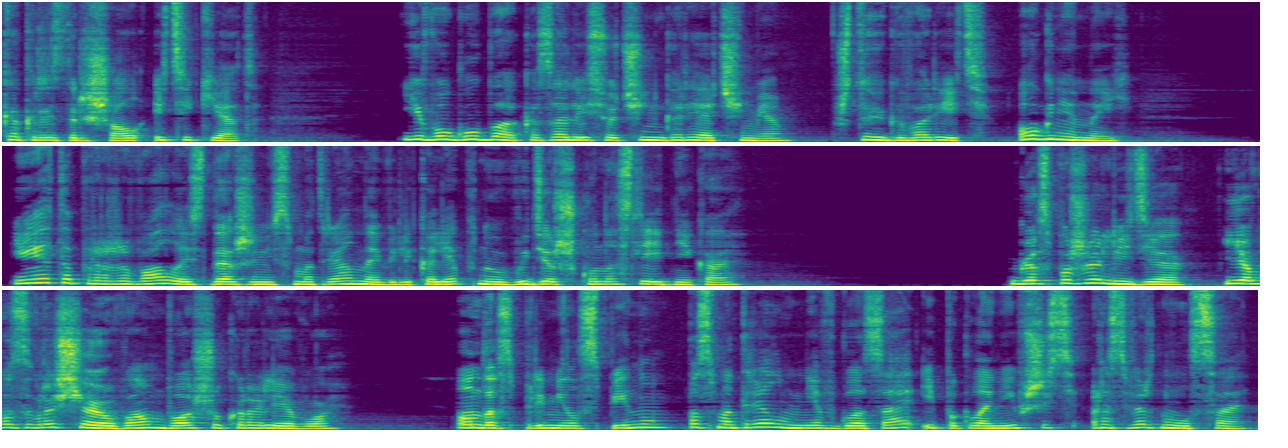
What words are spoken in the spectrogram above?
как разрешал этикет – его губы оказались очень горячими, что и говорить, огненный. И это прорывалось даже несмотря на великолепную выдержку наследника. «Госпожа Лидия, я возвращаю вам вашу королеву». Он распрямил спину, посмотрел мне в глаза и, поклонившись, развернулся,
